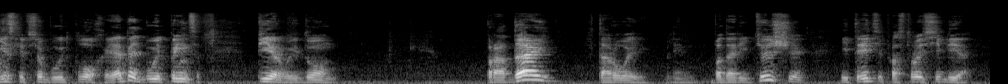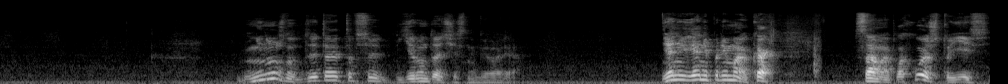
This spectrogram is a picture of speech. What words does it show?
если все будет плохо. И опять будет принцип. Первый дом продай, второй, блин, подари теще, и третий построй себе. Не нужно, это, это все ерунда, честно говоря. Я не, я не понимаю, как самое плохое, что есть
